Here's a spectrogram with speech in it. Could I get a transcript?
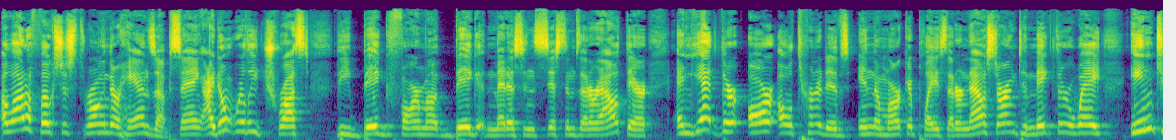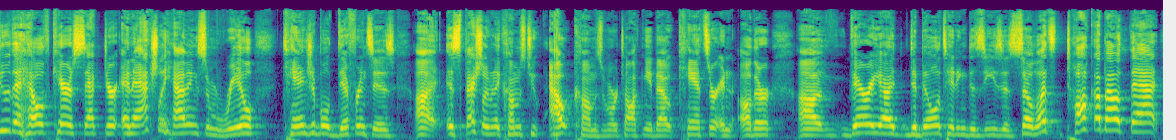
a lot of folks just throwing their hands up, saying, "I don't really trust the big pharma, big medicine systems that are out there." And yet, there are alternatives in the marketplace that are now starting to make their way into the healthcare sector and actually having some real tangible differences, uh, especially when it comes to outcomes when we're talking about cancer and other uh, very uh, debilitating diseases. So let's talk about that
